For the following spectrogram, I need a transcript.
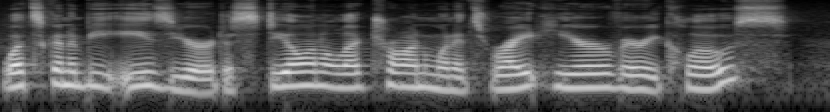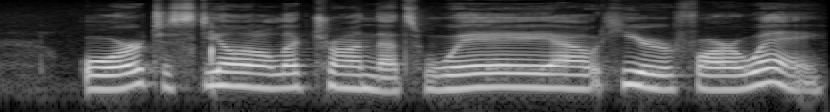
What's going to be easier, to steal an electron when it's right here very close, or to steal an electron that's way out here far away.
